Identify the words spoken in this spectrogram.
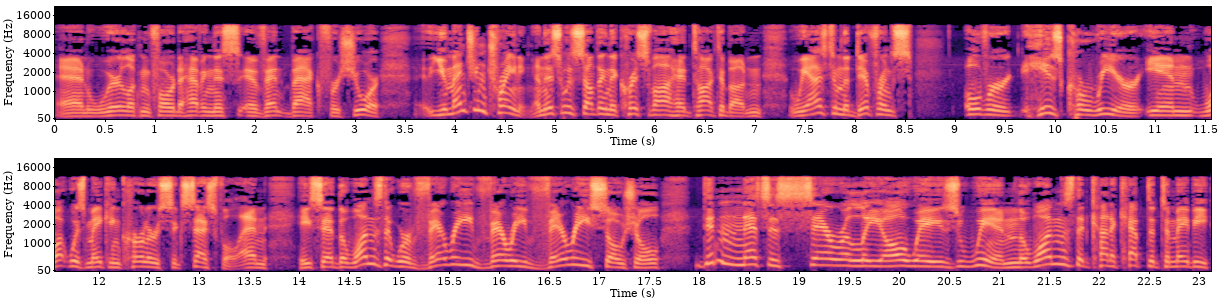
and we're looking forward to having this event back for sure. You mentioned training, and this was something that Chris Svae had talked about, and we asked him the difference over his career in what was making curlers successful. And he said the ones that were very, very, very social didn't necessarily always win. The ones that kind of kept it to maybe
